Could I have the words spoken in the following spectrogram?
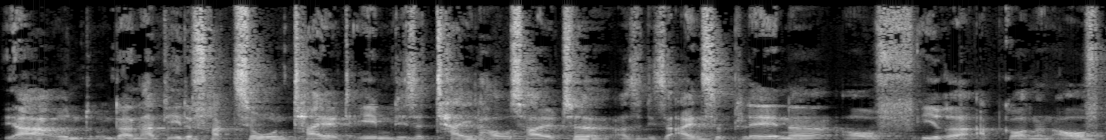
ja, und, und dann hat jede Fraktion teilt eben diese Teilhaushalte, also diese Einzelpläne auf ihre Abgeordneten auf.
